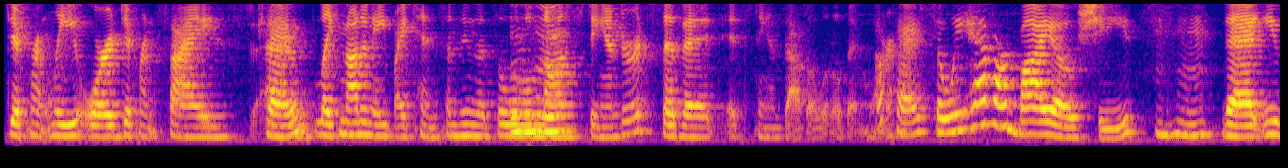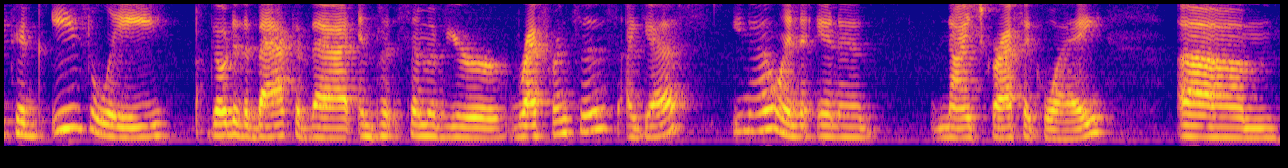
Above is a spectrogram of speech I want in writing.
differently or a different size. Okay. Um, like not an eight by ten, something that's a little Mhm. non-standard, so that it stands out a little bit more. Okay, so we have our bio sheets Mhm. that you could easily go to the back of that and put some of your references, I guess, you know, in in a nice graphic way. Um,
